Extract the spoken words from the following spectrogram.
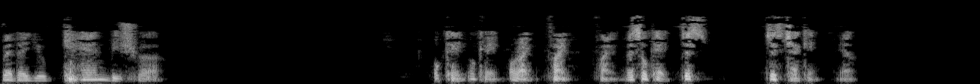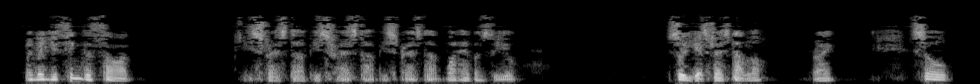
Whether you can be sure. Okay, okay, alright, fine, fine. That's okay. Just, just checking, yeah. And when you think the thought, he's stressed up, he's stressed up, he's stressed up, what happens to you? So you get stressed out, no? Right? So,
